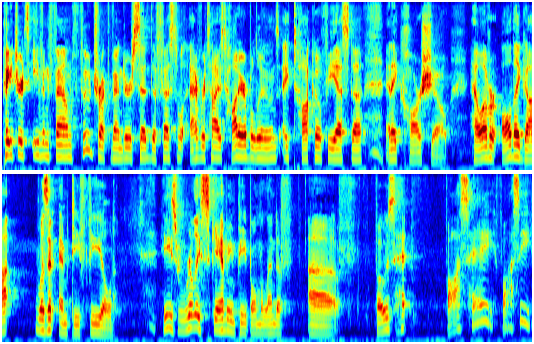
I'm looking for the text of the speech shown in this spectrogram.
Patriots even found food truck vendors said the festival advertised hot air balloons, a taco fiesta, and a car show. However, all they got was an empty field. He's really scamming people, Melinda uh, Fosse, Fosse,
